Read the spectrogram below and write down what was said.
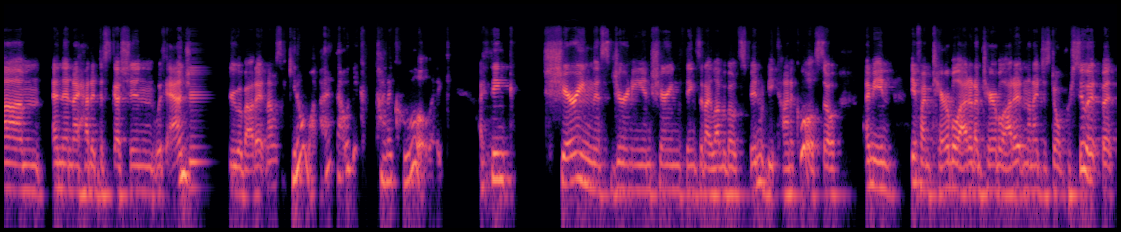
Um, and then I had a discussion with Andrew about it, and I was like, you know what, that would be kind of cool. Like, I think sharing this journey and sharing the things that I love about spin would be kind of cool. So, I mean, if I'm terrible at it, I'm terrible at it, and then I just don't pursue it. But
